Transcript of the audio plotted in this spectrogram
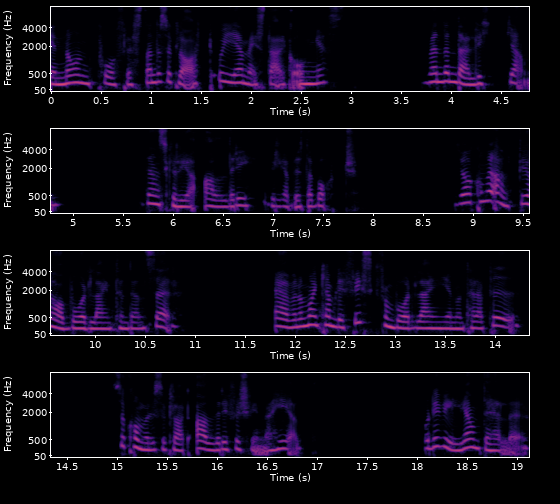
är någon påfrestande såklart och ger mig stark ångest. Men den där lyckan, den skulle jag aldrig vilja byta bort. Jag kommer alltid ha borderline-tendenser. Även om man kan bli frisk från borderline genom terapi så kommer det såklart aldrig försvinna helt. Och det vill jag inte heller.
